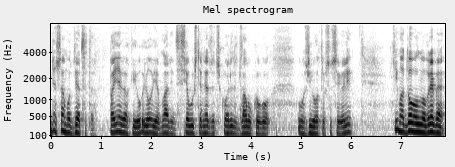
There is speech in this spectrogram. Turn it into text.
не само децата, па еве и овие младинци се уште не зачекориле длабоко во, во животот што се вели, ќе има доволно време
